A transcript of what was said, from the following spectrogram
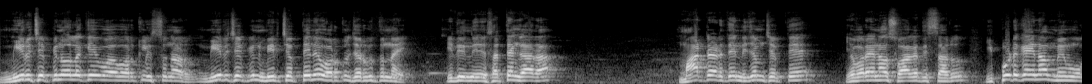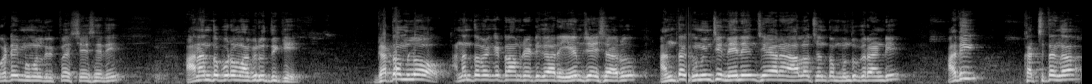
మీరు చెప్పిన వాళ్ళకే వర్కులు ఇస్తున్నారు. మీరు చెప్పిన మీరు చెప్తేనే వర్కులు జరుగుతున్నాయి. ఇది సత్యం కాదా? మాట్లాడితే నిజం చెప్తే ఎవరైనా స్వాగతిస్తారు. ఇప్పటికైనా మేము ఒకటే మిమ్మల్ని రిక్వెస్ట్ చేసేది అనంతపురం అభివృద్ధికి. గతంలో అనంత వెంకటరామరెడ్డి గారు ఏం చేశారు? అంతకు మించి నేనేం చేయాలనే ఆలోచనతో ముందుకు రండి. అది ఖచ్చితంగా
